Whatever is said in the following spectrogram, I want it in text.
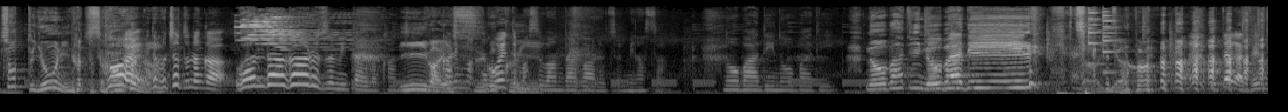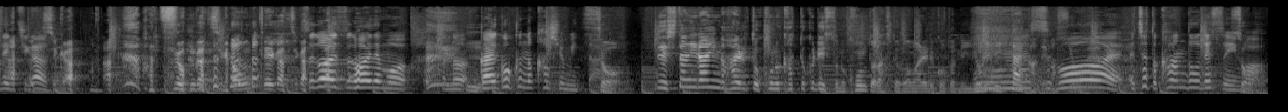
ちょっとようになったすごい。でもちょっとなんか Wonder Girls みたいな感じ。いいわよかりますごくいい。覚えてます？ Wonder Girls 皆さん nobody nobody nobody nobody そうよー歌が全然違う違った発音が違う。音程が違う。すごいすごい。でもあの外国の歌手みたい。そう。で下にラインが入るとこの cut crease のコントラストが生まれることでより立体感出ますよね、えーすごい。えちょっと感動です今。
